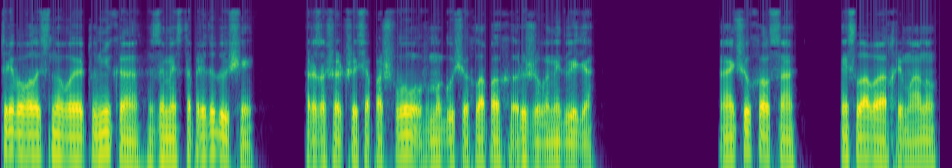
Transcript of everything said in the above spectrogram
требовалась новая туника за место предыдущей, разошедшейся по шву в могучих лапах рыжего медведя. Очухался, и слава Ахриману.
